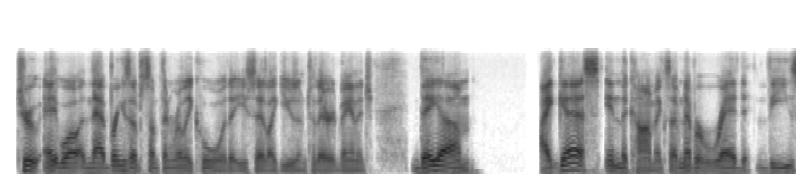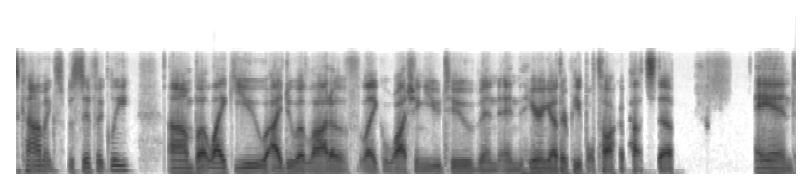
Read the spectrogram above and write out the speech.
true. And well, and that brings up something really cool that you said, like use them to their advantage. They um I guess in the comics, I've never read these comics specifically, um, but like you, I do a lot of like watching YouTube and and hearing other people talk about stuff. And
